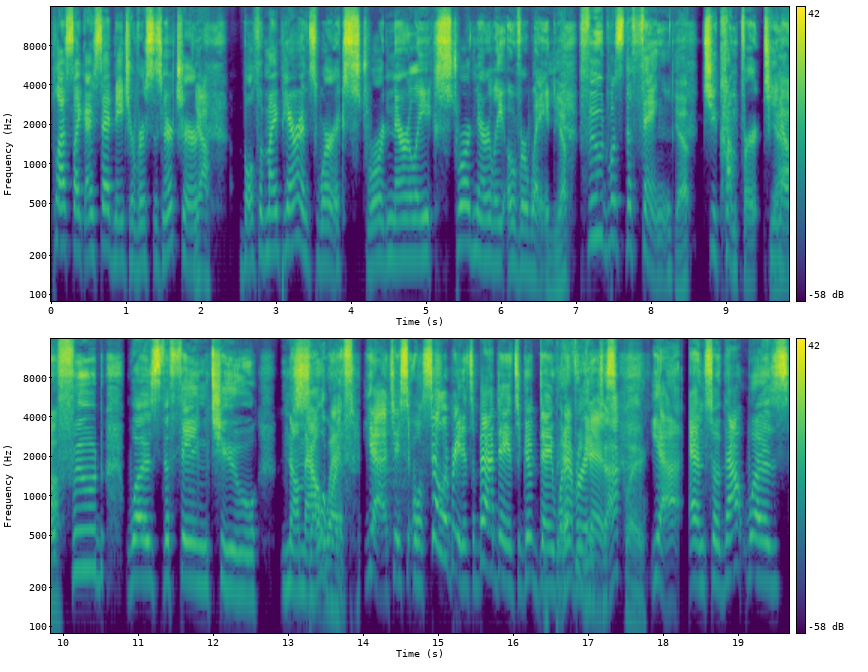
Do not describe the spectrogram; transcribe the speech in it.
Plus, like I said, nature versus nurture. Yeah. Both of my parents were extraordinarily, extraordinarily overweight. Yep. Food was the thing Yep. to comfort. You Yeah. know, food was the thing to numb out with. Yeah. To, well, celebrate. It's a bad day. It's a good day. Whatever Every- it is. Exactly. Yeah. And so that was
